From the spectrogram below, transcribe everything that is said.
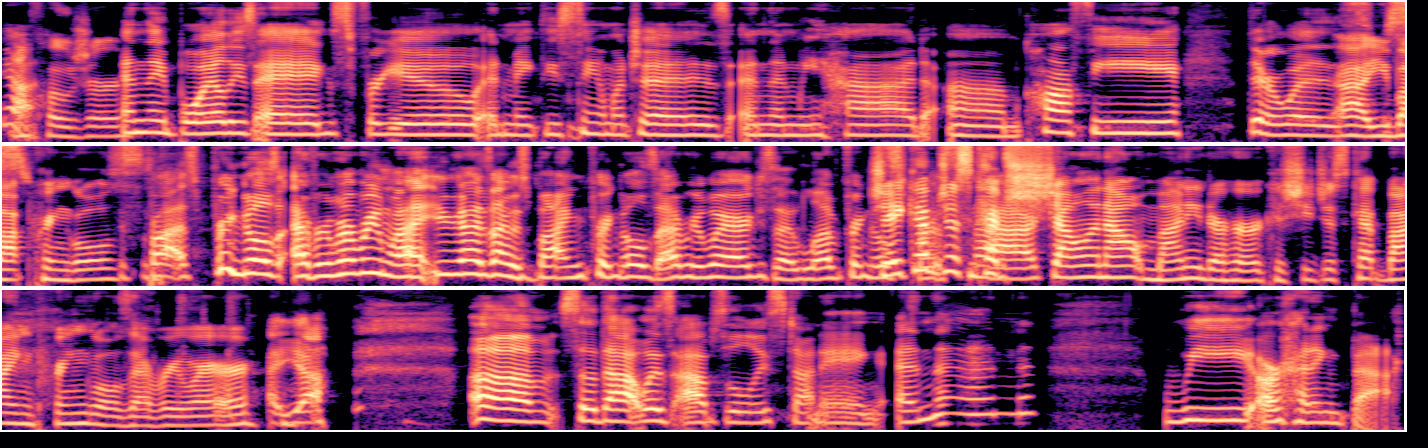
Yeah. enclosure. and they boil these eggs for you and make these sandwiches and then we had um coffee there was uh, you bought Pringles. Fr- Pringles everywhere we went you guys I was buying Pringles everywhere because I love Pringles Jacob just kept shelling out money to her because she just kept buying Pringles everywhere. yeah um so that was absolutely stunning and then we are heading back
